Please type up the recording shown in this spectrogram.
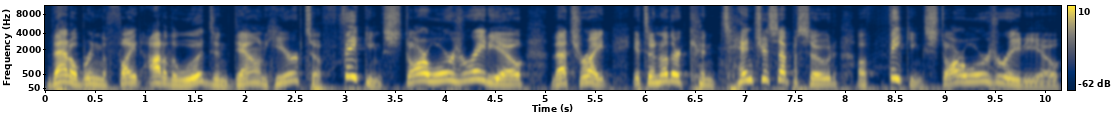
That'll bring the fight out of the woods and down here to faking Star Wars Radio. That's right, it's another contentious episode of Faking Star Wars Radio,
